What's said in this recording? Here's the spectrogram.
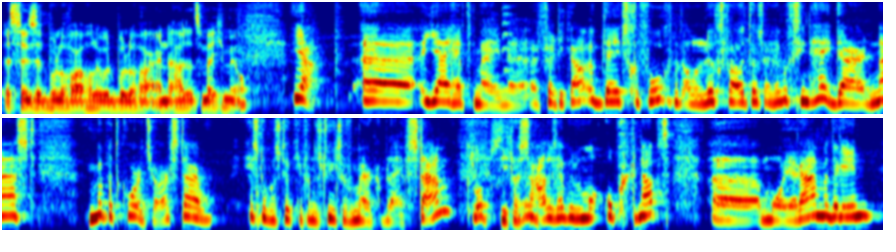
sinds het Boulevard, Hollywood Boulevard, en daar houdt het een beetje mee op. Ja, eh, jij hebt mijn eh, verticaal updates gevolgd met alle luchtfoto's. En we hebben gezien, hé, hey, daar naast Muppet Courtyards, daar is nog een stukje van de Streets of America blijven staan. Klopt. Die façades hebben ze helemaal opgeknapt. Eh, mooie ramen erin.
